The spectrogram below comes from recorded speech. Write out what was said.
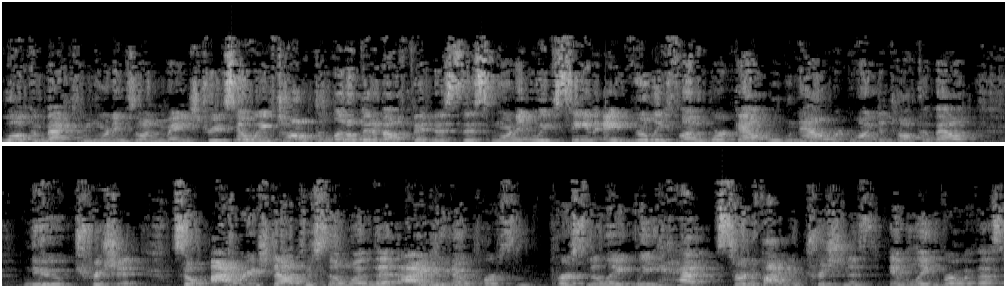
Welcome back to Mornings on Main Street. So, we've talked a little bit about fitness this morning. We've seen a really fun workout. Well, now we're going to talk about nutrition. So, I reached out to someone that I do know pers- personally. We have certified nutritionist Emily Grow with us.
